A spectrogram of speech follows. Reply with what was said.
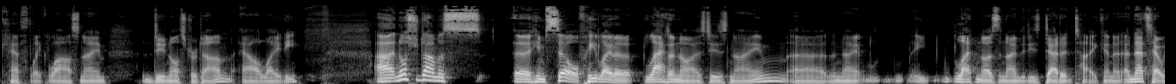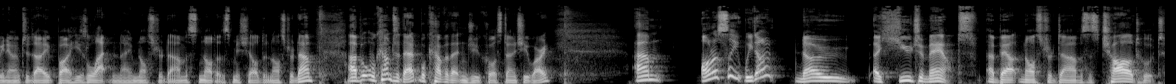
Catholic last name, de Nostradam, Our Lady. Uh, Nostradamus uh, himself, he later Latinized his name. Uh, the name he Latinized the name that his dad had taken, and that's how we know him today by his Latin name Nostradamus, not as Michel de Nostradam. Uh, but we'll come to that. We'll cover that in due course. Don't you worry. Um, honestly, we don't know a huge amount about Nostradamus' childhood,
